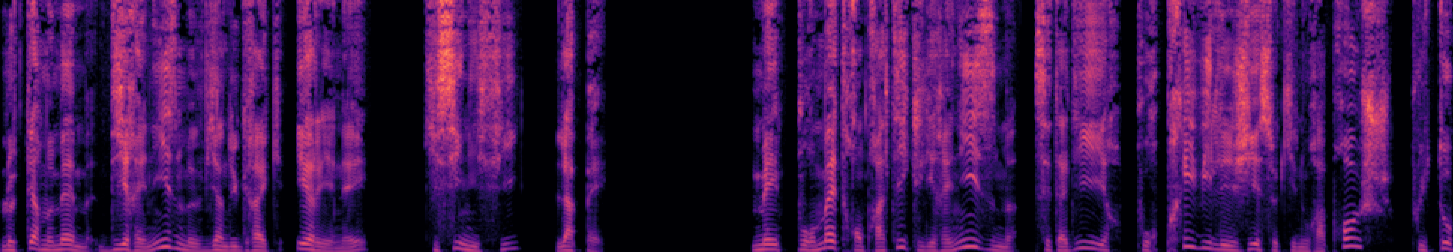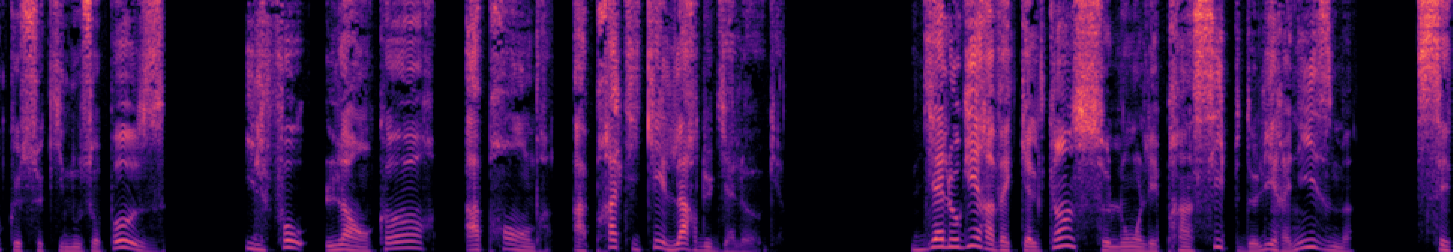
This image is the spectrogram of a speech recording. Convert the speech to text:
Le terme même d'irénisme vient du grec iréné, qui signifie la paix. Mais pour mettre en pratique l'irénisme, c'est-à-dire pour privilégier ce qui nous rapproche plutôt que ce qui nous oppose, il faut, là encore, apprendre à pratiquer l'art du dialogue. Dialoguer avec quelqu'un selon les principes de l'irénisme, c'est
